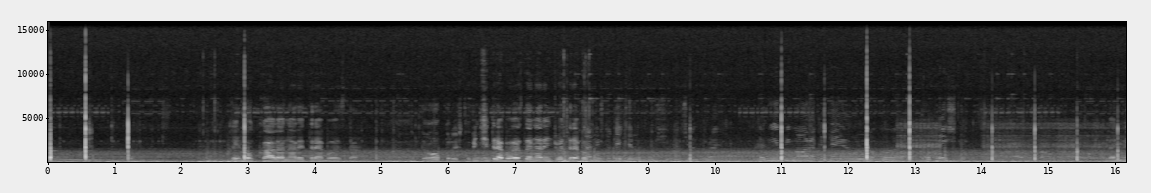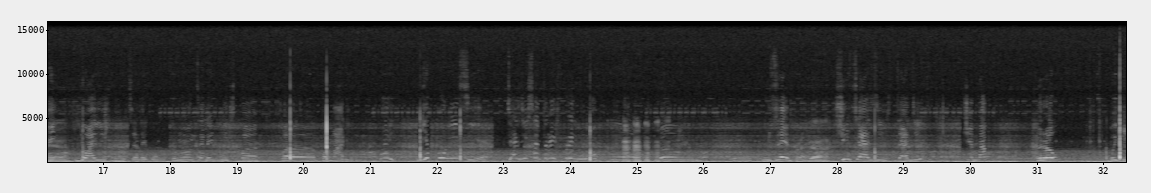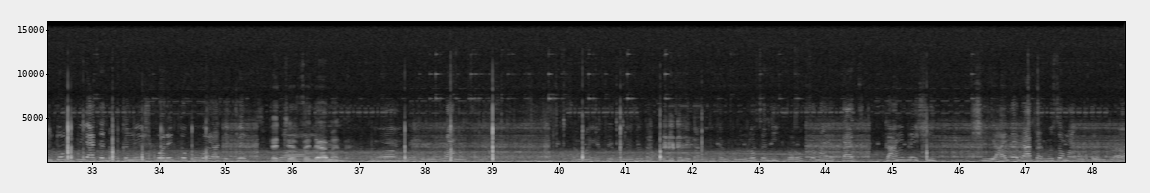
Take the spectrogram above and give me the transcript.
Că e locală, n-are treabă ăsta. Te oprește. Păi de ce la- treabă? Ăsta n-are nicio treabă Dar nu cu... știu de ce nu pui și cu centura aia. Că nu e prima oară când te uh, oprești. Dar nu Ei, e... Eu aici nu înțeleg om. Tu nu înțelegi nici pe, pe, pe mari. Băi, e poliție. Ți-a zis să treci prin loc uh, uh, uh, cu zebră. Da. Ce ți-a zis? Ți-a zis ceva rău? Păi tu tot cu ea te duci, că nu ești corect tot cu ăla, te cerți. Te cer să-i dea amendă. Doamne, Dumnezeu, n-am înțeles. Să mă ierte Dumnezeu dacă nu înțeleg anumite lucruri. Nu o să zic, vă rog să mă iertați că am greșit și altă dată nu se mai întâmplă,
